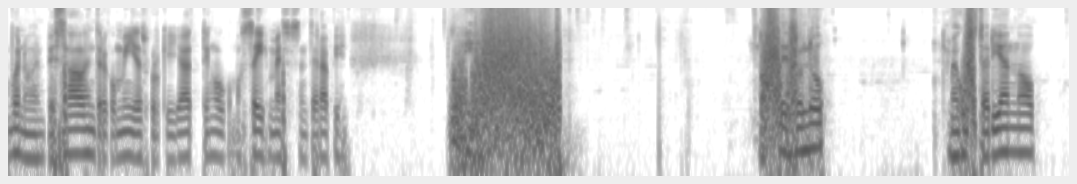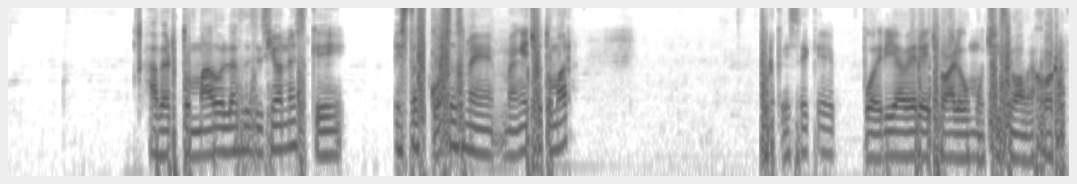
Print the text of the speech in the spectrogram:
Bueno, he empezado entre comillas porque ya tengo como seis meses en terapia. Y no sé, solo me gustaría no haber tomado las decisiones que estas cosas me, me han hecho tomar. Porque sé que podría haber hecho algo muchísimo mejor.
